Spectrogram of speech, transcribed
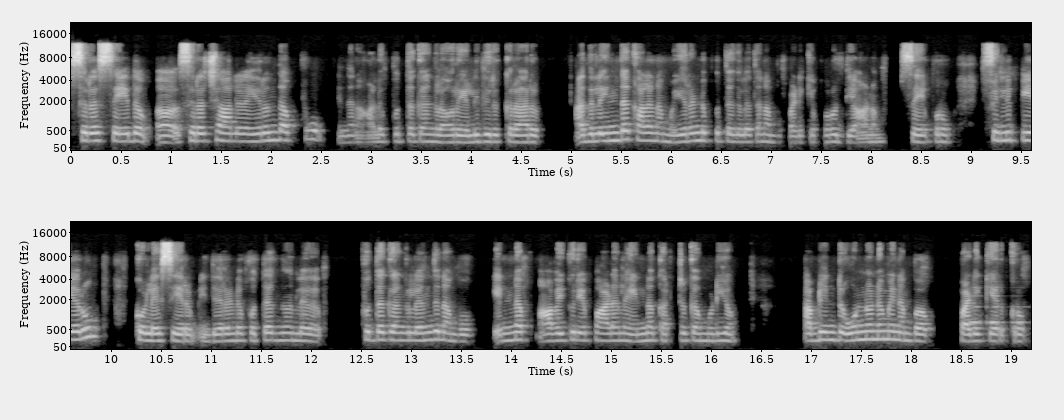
சிறசேதம் சேதம் சிறைச்சாலையில இருந்தப்போ இந்த நாலு புத்தகங்களை அவர் எழுதியிருக்கிறாரு. அதுல இந்த காலம் நம்ம இரண்டு புத்தகங்களை தான் நம்ம படிக்க போறோம் தியானம் செய்ய போறோம். பிலிப்பியரும் கொலேசியரும் இந்த இரண்டு புத்தகங்கள புத்தகங்கள்ல இருந்து நம்ம என்ன ஆவைக்குரிய பாடங்களை என்ன கற்றுக்க முடியும்? அப்படின்ற ஒன்னொண்ணுமே நம்ம படிக்க இருக்கிறோம்.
